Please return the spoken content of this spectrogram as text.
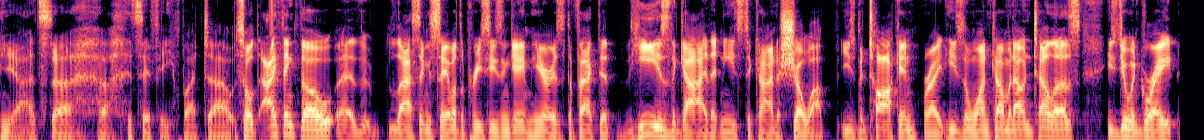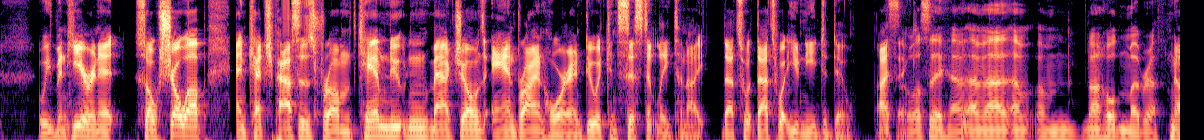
Yeah, it's uh, uh, it's iffy, but uh, so I think though, uh, the last thing to say about the preseason game here is the fact that he is the guy that needs to kind of show up. He's been talking, right? He's the one coming out and telling us he's doing great. We've been hearing it, so show up and catch passes from Cam Newton, Mac Jones, and Brian Hoyer, and do it consistently tonight. That's what that's what you need to do. I think. We'll see. I'm, I'm I'm not holding my breath. No.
